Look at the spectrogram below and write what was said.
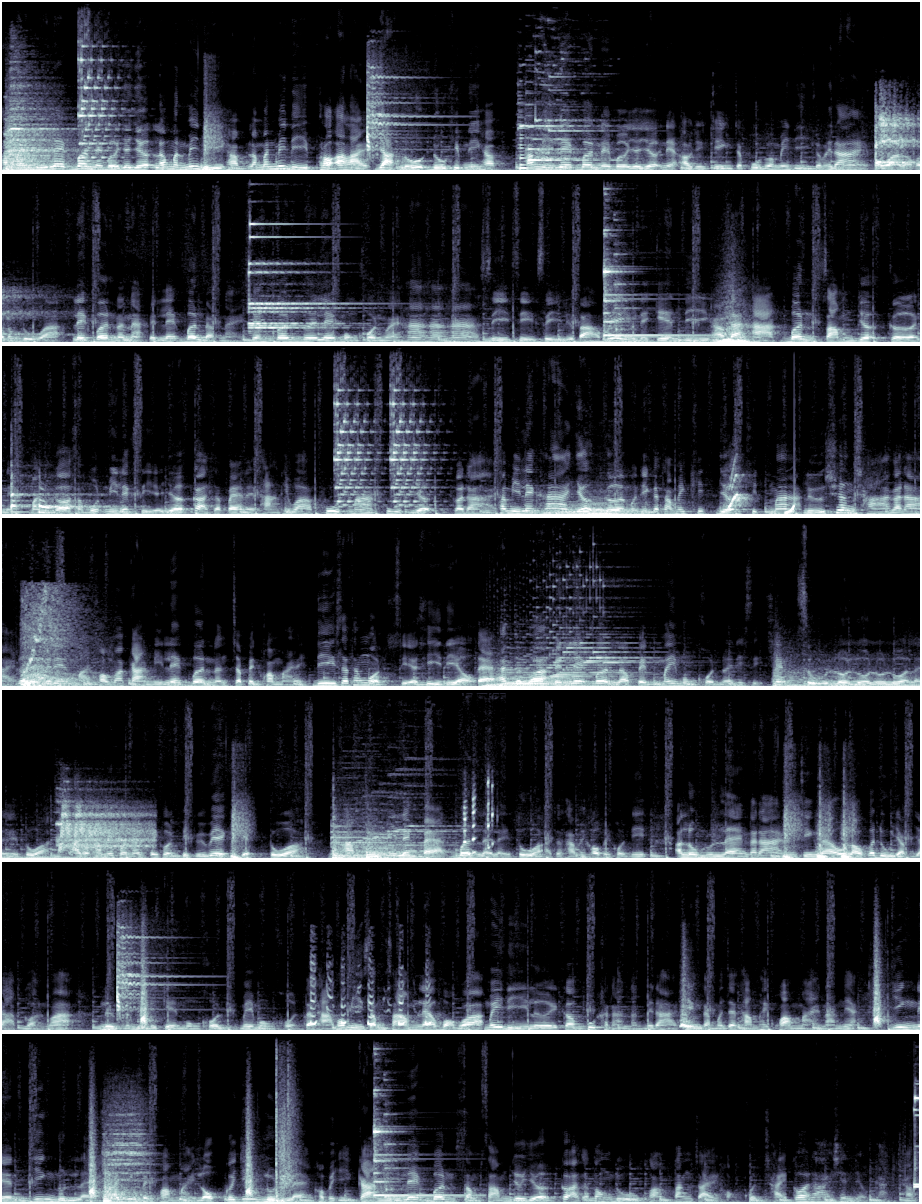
ทำไมมีเลขเบิ้ลในเบอร์เยอะๆ แล้วมันไม่ดีครับ แล้วมันไม่ดีเพราะอะไร อยากรู้ดูคลิปนี้ครับ ถ้ามีเลขเบิ้ลในเบอร์เยอะๆ เนี่ย เอาจริงๆ จะพูดว่าไม่ดีก็ไม่ได้ เพราะว่าเราก็ต้องดูว่าเลขเบิ้ลนั้นน่ะเป็นเลขเบิ้ลแบบไหน เช่นเบิ้ลด้วยเลขมงคลไว้ 5 5 5 4 4 4 หรือเปล่า ก็ยังอยู่ในเกณฑ์ดีครับ แต่หากเบิ้ลซ้ำเยอะเกินเนี่ย มันก็สมมติมีเลข4เยอะ ก็อาจจะแปลในทางที่ว่าพูดมากพูดเยอะก็ได้ ถ้ามีเลข 5 เยอะเกินบางทีก็ทำให้คิดเยอะคิดมาก หรือเชื่องช้าก็ได้ ก็เลยไม่ได้หมายความว่าการมีเลขเบิ้ลนั้นจะจะเป็นความหมายดีซะทั้งหมดเสียทีเดียว แต่ถ้าเกิดว่าเป็นเลขเบิ้ลแล้วเป็นไม่มงคลด้วยที่สิเช่นศูนย์รัวรัวรัวรัวหลายๆตัว อาจจะทำให้คนนั้นเป็นคนปิดวิเวกเก็บตัว นะครับหรือมีเลข 8 เบิ้ลหลาย ๆ ตัว อาจจะทำให้เขาเป็นคนที่อารมณ์รุนแรงก็ได้ จริง ๆ แล้วเราก็ดูหยาบ ๆ ก่อนว่า 1 มันอยู่ในเกณฑ์มงคลหรือไม่มงคล แต่ถามว่ามีซ้ำๆแล้วบอกว่าไม่ดีเลยก็พูดขนาดนั้นไม่ได้ เพียงแต่มันจะทำให้ความหมายนั้นเนี่ยยิ่งเน้นยิ่งรุนแรง ถ้ายิ่งเป็นความหมายลบก็ยิ่งรุนแรงเข้าไปอีกการมีเลขเบิ้ลซ้ำๆเยอะ ๆ ก็อาจจะต้องดูความตั้งใจของคนใช้ก็ได้เช่นเดียวกันครับ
